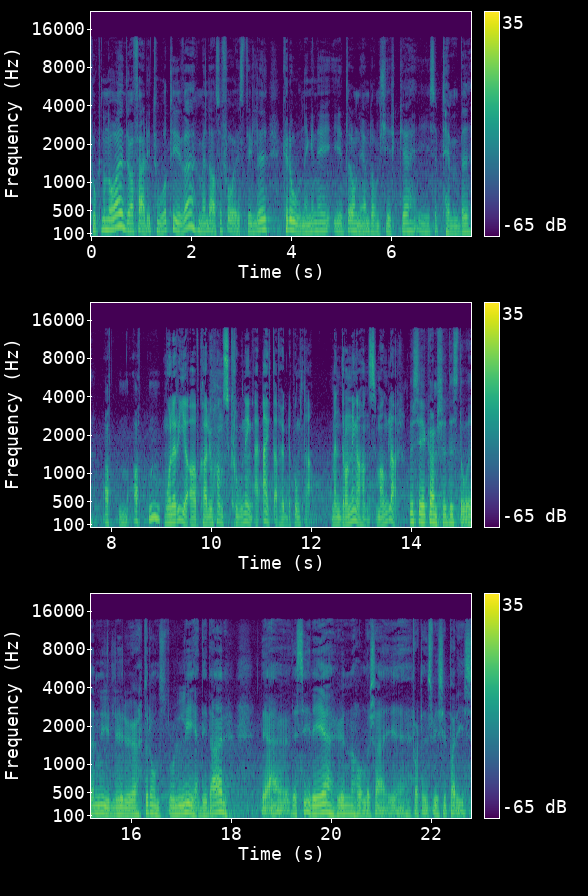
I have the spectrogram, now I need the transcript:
Tok noen år, det var ferdig i 22, men det altså forestiller kroningen i, i Trondheim domkirke i september 1818. Måleriet av Karl Johans kroning er et av høydepunktene, men dronninga hans mangler. Du ser kanskje det står en nydelig rød tronstol ledig der. Det er Desiree. Hun holder seg eh, fortrinnsvis i Paris.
